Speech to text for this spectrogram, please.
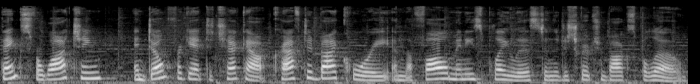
Thanks for watching, and don't forget to check out Crafted by Corie and the Fall Minis playlist in the description box below.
